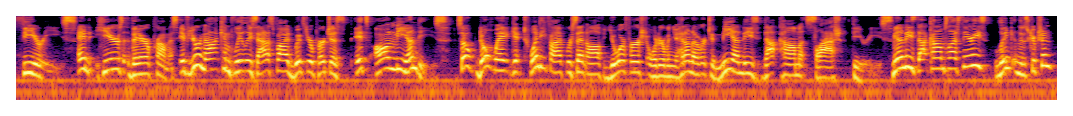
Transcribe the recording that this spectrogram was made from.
theories. And here's their promise. If you're not completely satisfied with your purchase, it's on MeUndies. So don't wait, get 25% off your first order when you head on over to meundies.com slash theories. Meundies.com slash theories, link in the description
